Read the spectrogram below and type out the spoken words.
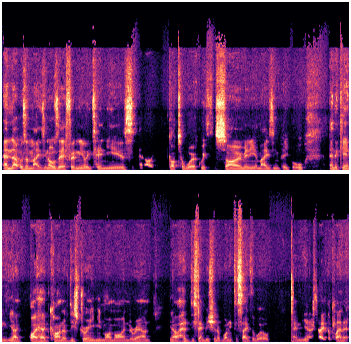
And that was amazing. I was there for nearly 10 years and I got to work with so many amazing people. And again, you know, I had kind of this dream in my mind around, you know, I had this ambition of wanting to save the world and you know save the planet.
